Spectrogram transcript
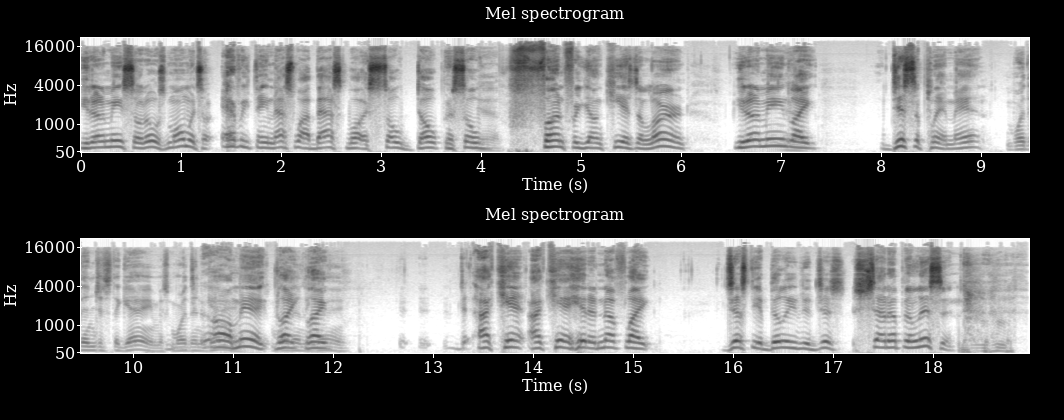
You know what I mean? So those moments are everything. That's why basketball is so dope and so fun for young kids to learn. You know what I mean? Like discipline, man. More than just the game. It's more than the oh, game. Oh, man, like- like- game. I can't I can't hit enough like just the ability to just shut up and listen.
